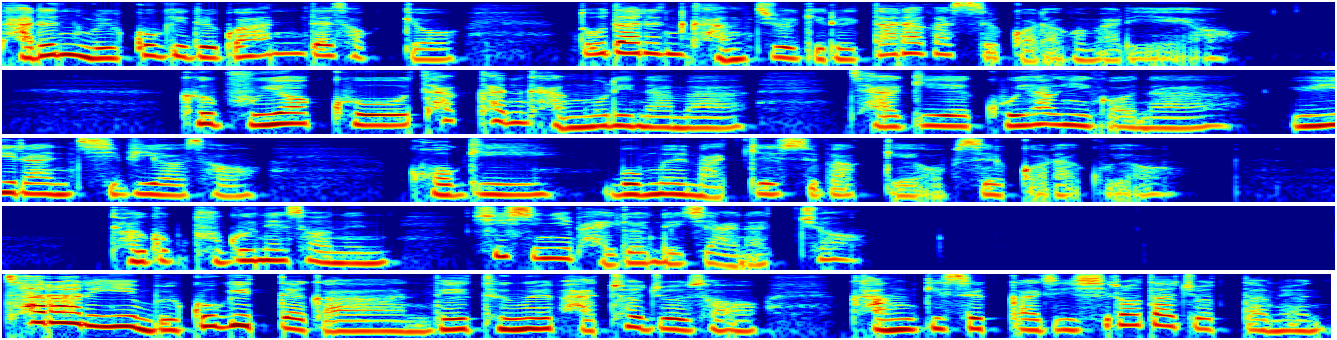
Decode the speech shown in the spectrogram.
다른 물고기들과 한데 섞여 또 다른 강줄기를 따라갔을 거라고 말이에요. 그 부옇고 탁한 강물이 남아 자기의 고향이거나 유일한 집이어서 거기 몸을 맡길 수밖에 없을 거라고요. 결국 부근에서는 시신이 발견되지 않았죠. 차라리 물고기 떼가 내 등을 받쳐줘서 강기슬까지 실어다 줬다면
